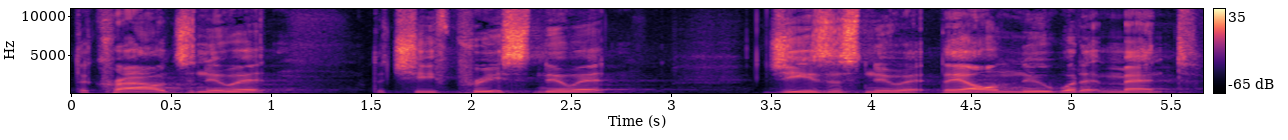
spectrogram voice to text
the crowds knew it, the chief priests knew it, Jesus knew it. They all knew what it meant.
